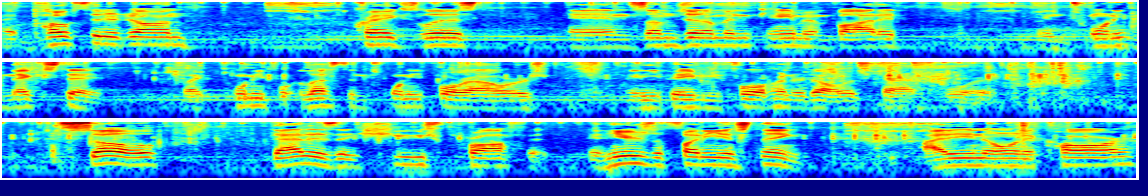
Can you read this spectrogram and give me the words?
I posted it on Craigslist, and some gentleman came and bought it in 20 next day, like 24 less than 24 hours, and he paid me $400 cash for it. So that is a huge profit. And here's the funniest thing: I didn't own a car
